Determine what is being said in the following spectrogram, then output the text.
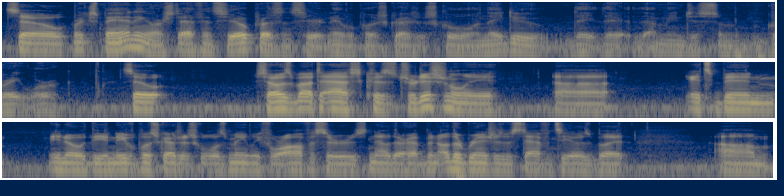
So we're expanding our staff NCO presence here at Naval Postgraduate School, and they do they, they I mean just some great work. So, so I was about to ask because traditionally, uh, it's been you know the Naval Postgraduate School is mainly for officers. Now there have been other branches with staff NCOs, but um,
